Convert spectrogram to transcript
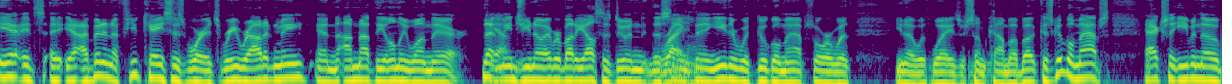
Yeah, it's uh, yeah. I've been in a few cases where it's rerouted me, and I'm not the only one there. That Yeah. means you know everybody else is doing the Right. same thing, either with Google Maps or with you know with Waze or some combo. But because Google Maps actually, even though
